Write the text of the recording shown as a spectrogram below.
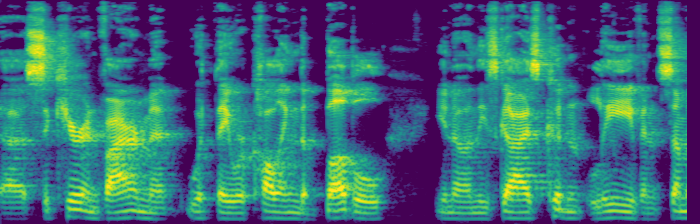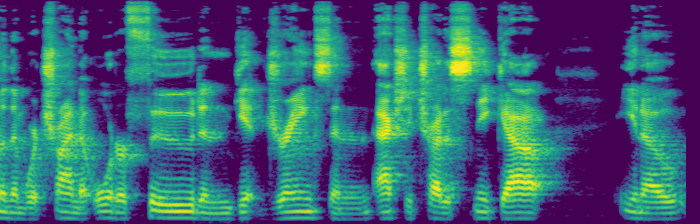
uh, secure environment, what they were calling the bubble, you know, and these guys couldn't leave, and some of them were trying to order food and get drinks and actually try to sneak out, you know,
